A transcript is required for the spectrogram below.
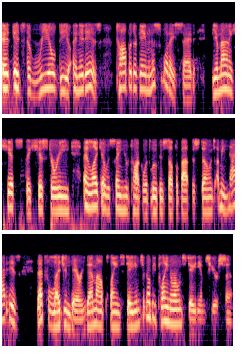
It, it's the real deal, and it is top of their game. And this is what I said: the amount of hits, the history, and like I was saying, you were talking with Luke and stuff about the Stones. I mean, that is that's legendary. Them out playing stadiums. They're going to be playing their own stadiums here soon.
